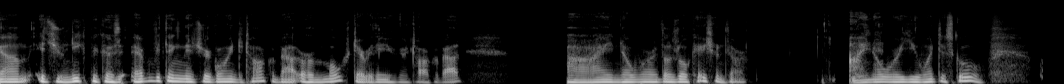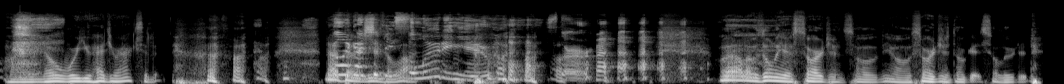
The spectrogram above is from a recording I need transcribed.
um, it's unique because everything that you're going to talk about, or most everything you're going to talk about, I know where those locations are. I know where you went to school. I know where you had your accident. I feel like I should be saluting you, sir. well, I was only a sergeant, so you know sergeants don't get saluted.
